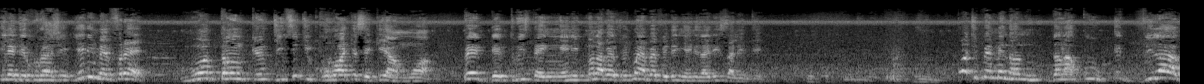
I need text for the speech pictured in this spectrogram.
Il est découragé. Il dit, mes frères, moi, tant que si tu crois que ce qui est en moi peut détruire tes gnénis, non, on avait fait, avait fait des dit saleté. Moi, tu peux mettre dans, la cour, et village,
